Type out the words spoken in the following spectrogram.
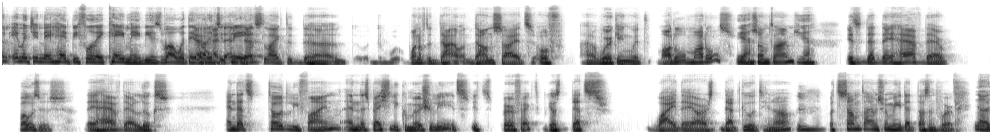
own image in their head before they came, maybe as well, what they yeah, wanted to and create. that's like the, the, the one of the down, downsides of uh, working with model models. Yeah. sometimes. Yeah. is that they have their poses, they have their looks, and that's totally fine. And especially commercially, it's it's perfect because that's why they are that good, you know. Mhm. But sometimes for me, that doesn't work. No,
